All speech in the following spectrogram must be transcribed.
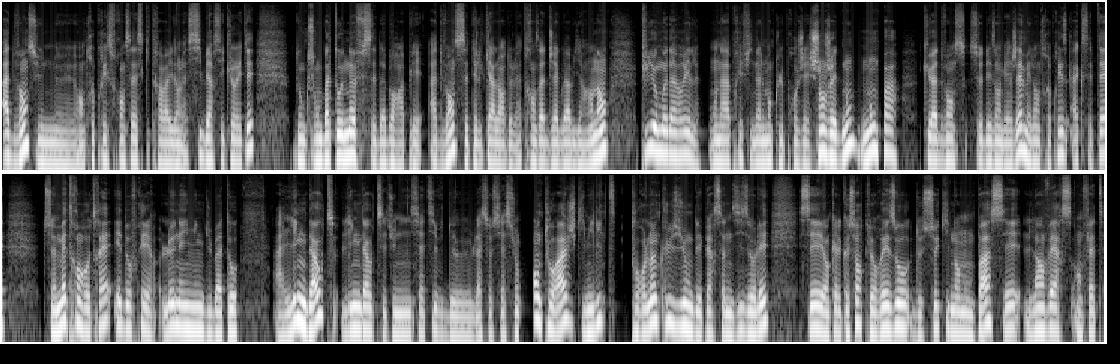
Advance, une euh, entreprise française qui travaille dans la cybersécurité. Donc son bateau neuf s'est d'abord appelé Advance, c'était le cas lors de la Transat Jacques Vabre il y a un an. Puis au mois d'avril, on a appris finalement que le projet changeait de nom, non pas que Advance se désengageait, mais l'entreprise acceptait de se mettre en retrait et d'offrir le naming du bateau à Linked Out. Linked Out, c'est une initiative de l'association Entourage qui milite pour l'inclusion des personnes isolées, c'est en quelque sorte le réseau de ceux qui n'en ont pas, c'est l'inverse en fait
